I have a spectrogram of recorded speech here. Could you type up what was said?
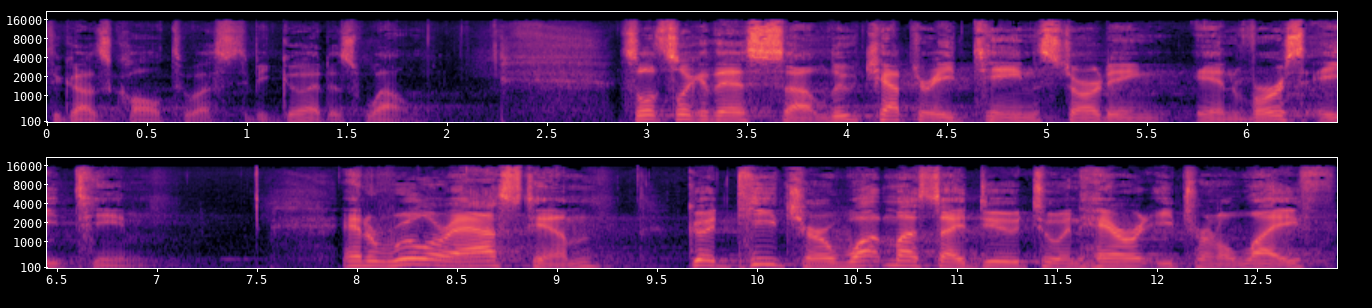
to God's call to us to be good as well. So let's look at this uh, Luke chapter 18, starting in verse 18. And a ruler asked him, Good teacher, what must I do to inherit eternal life?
